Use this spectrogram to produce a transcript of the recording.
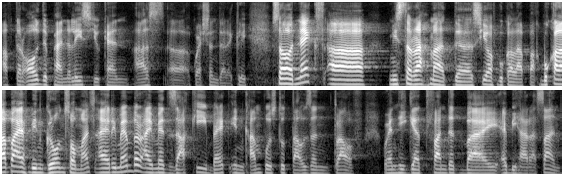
After all the panelists, you can ask uh, a question directly. So next, uh, Mr. Rahmat, the CEO of Bukalapak. Bukalapak have been grown so much. I remember I met Zaky back in campus 2012 when he get funded by Ebi Harasan.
